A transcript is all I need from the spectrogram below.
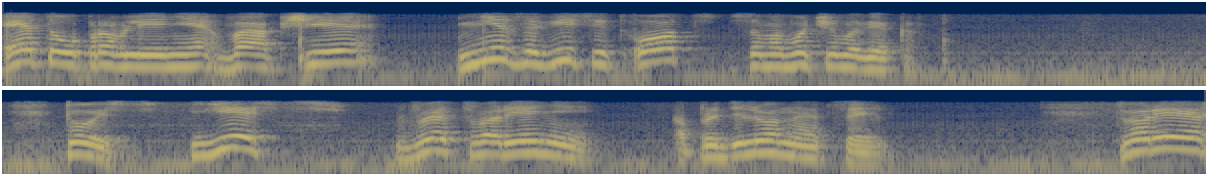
это управление вообще не зависит от самого человека. То есть, есть в творении определенная цель. Творец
